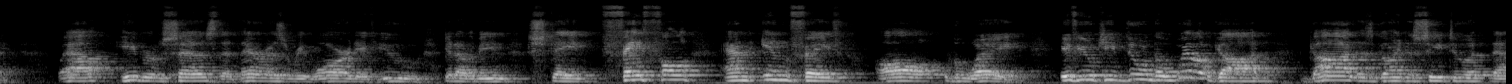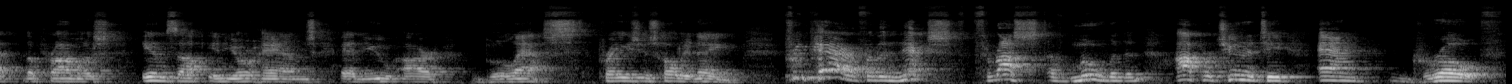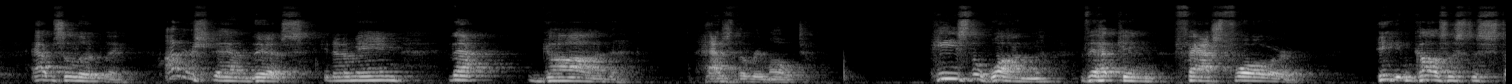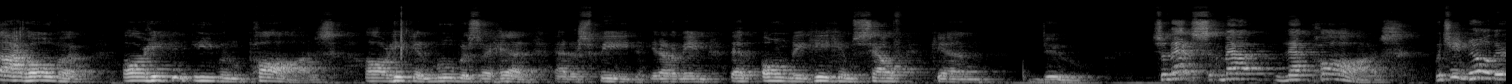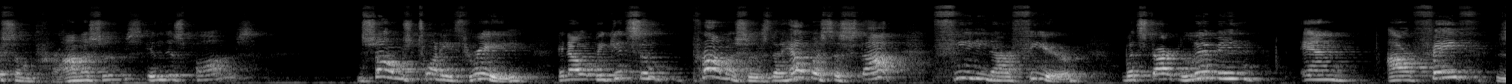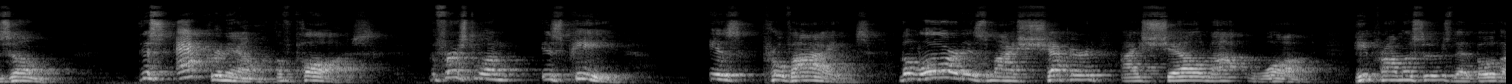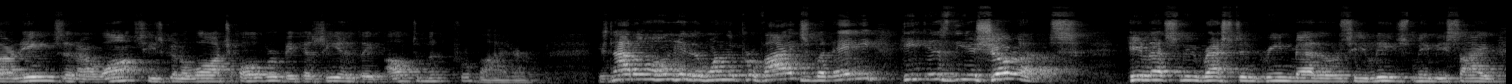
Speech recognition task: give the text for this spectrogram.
Well, Hebrews says that there is a reward if you, you know what I mean, stay faithful and in faith all the way. If you keep doing the will of God, God is going to see to it that the promise ends up in your hands and you are blessed. Praise his holy name. Prepare for the next thrust of movement and opportunity and growth. Absolutely. Understand this, you know what I mean? That God has the remote. He's the one that can fast forward. He can cause us to start over, or he can even pause, or he can move us ahead at a speed, you know what I mean, that only he himself can do. So that's about that pause. But you know there's some promises in this pause. In Psalms 23, you know, we get some promises that help us to stop feeding our fear, but start living in our faith zone. This acronym of pause, the first one is P, is provides. The Lord is my shepherd, I shall not want. He promises that both our needs and our wants He's going to watch over because He is the ultimate provider. He's not only the one that provides, but A, He is the assurance. He lets me rest in green meadows. He leads me beside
